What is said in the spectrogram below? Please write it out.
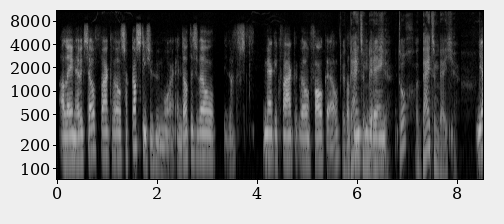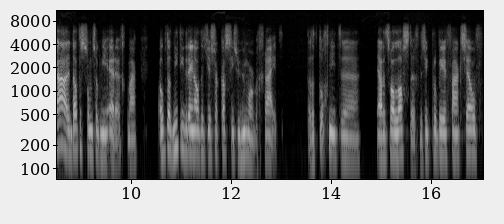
Alleen heb ik zelf vaak wel sarcastische humor. En dat is wel, merk ik vaak wel een valkuil. Het bijt een iedereen... beetje, toch? Het bijt een beetje. Ja, dat is soms ook niet erg. Maar ook dat niet iedereen altijd je sarcastische humor begrijpt. Dat het toch niet... Uh... Ja, dat is wel lastig. Dus ik probeer vaak zelf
